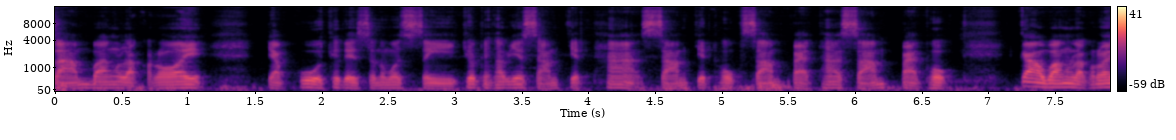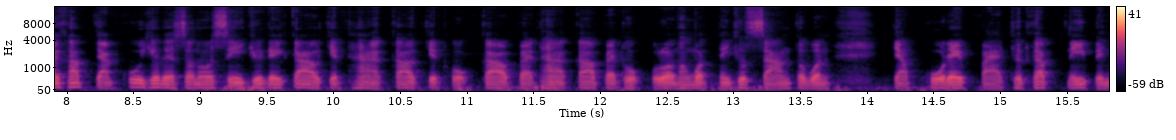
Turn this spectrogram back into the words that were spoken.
3 บางหลักร้อย จับคู่ชุดเด็ดสนวน4ชุดนะครับยี่สามเจ็ดห้าสามเจ็ดหกสามแปดห้าสามแปดหกเก้าวังหลักร้อยครับ จับคู่ชุดเด็ดสนวน4ชุดได้เก้าเจ็ดห้าเก้าเจ็ดหกเก้าแปดห้าเก้าแปดหกรวมทั้งหมดในชุดสามตัวบน จับคู่ได้ 8 ชุดครับ นี่เป็น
